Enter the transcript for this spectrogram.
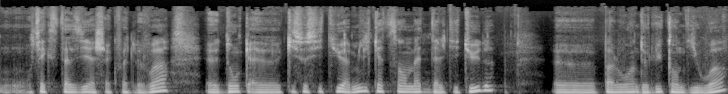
on, s'extasie à chaque fois de le voir. Euh, donc, qui se situe à 1400 mètres d'altitude, pas loin de Lucandiwa.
